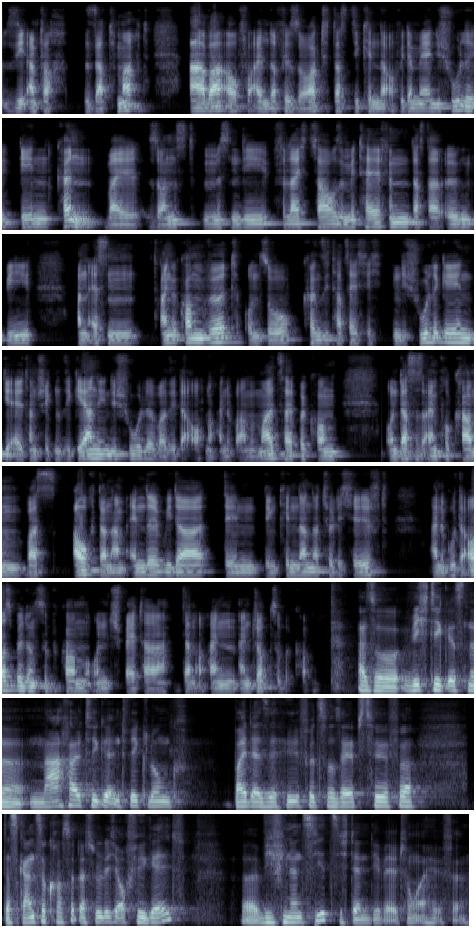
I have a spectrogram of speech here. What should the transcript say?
sie einfach satt macht, aber auch vor allem dafür sorgt, dass die Kinder auch wieder mehr in die Schule gehen können, weil sonst müssen die vielleicht zu Hause mithelfen, dass da irgendwie an Essen drangekommen wird und so können sie tatsächlich in die Schule gehen. Die Eltern schicken sie gerne in die Schule, weil sie da auch noch eine warme Mahlzeit bekommen. Und das ist ein Programm, was auch dann am Ende wieder den, den Kindern natürlich hilft, eine gute Ausbildung zu bekommen und später dann auch einen, einen Job zu bekommen. Also wichtig ist eine nachhaltige Entwicklung bei der Hilfe zur Selbsthilfe. Das Ganze kostet natürlich auch viel Geld. Äh, wie finanziert sich denn die Welthungerhilfe?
